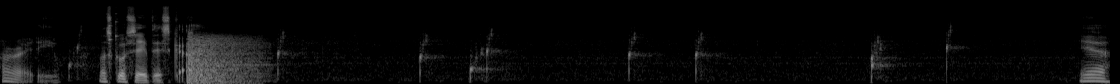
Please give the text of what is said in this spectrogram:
Alrighty, let's go save this guy. Yeah.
